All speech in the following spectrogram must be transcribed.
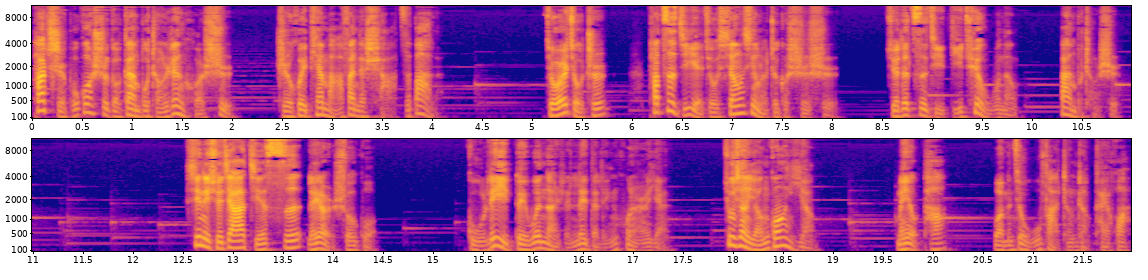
他只不过是个干不成任何事、只会添麻烦的傻子罢了。久而久之，他自己也就相信了这个事实，觉得自己的确无能，办不成事。心理学家杰斯·雷尔说过：“鼓励对温暖人类的灵魂而言。”就像阳光一样，没有它，我们就无法成长开花。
